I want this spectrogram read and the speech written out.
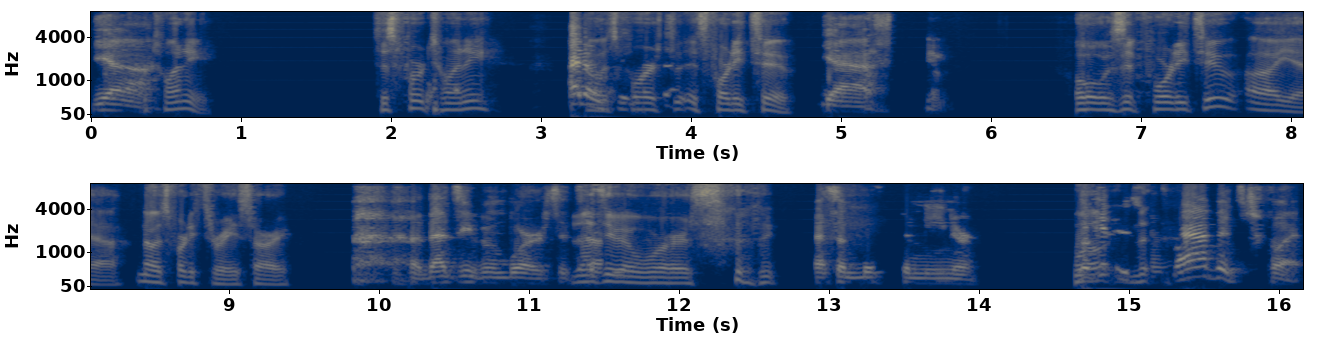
yeah, Twenty. Is this four twenty? I No, don't. it's four. so. It's forty-two. Yes, Oh, is it forty-two? Oh, yeah. No, it's forty-three. Sorry, that's even worse. It's that's not- even worse. that's a misdemeanor. well, Look at his th- rabbit's foot.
